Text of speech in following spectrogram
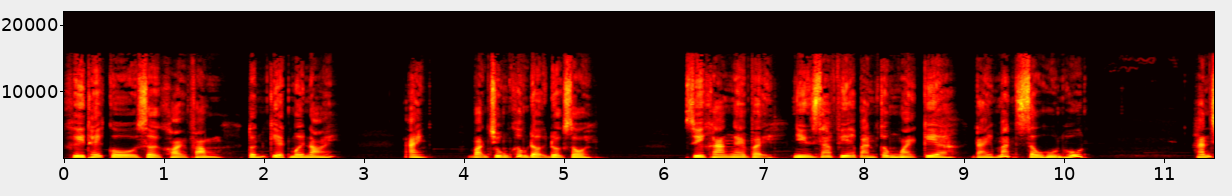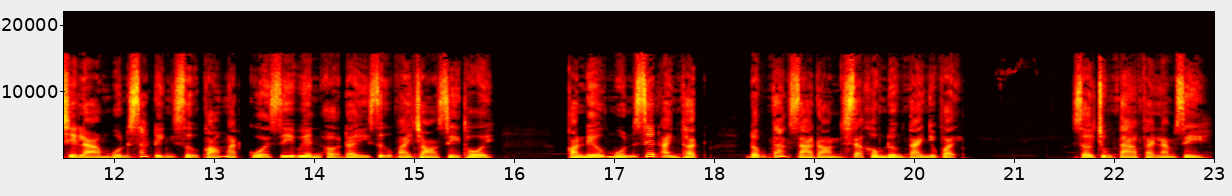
Khi thấy cô rời khỏi phòng, Tuấn Kiệt mới nói. Anh, bọn chúng không đợi được rồi. Duy Khang nghe vậy, nhìn ra phía ban công ngoài kia, đáy mắt sâu hùn hút. Hắn chỉ là muốn xác định sự có mặt của Di Uyên ở đây giữ vai trò gì thôi. Còn nếu muốn giết anh thật, động tác ra đòn sẽ không nương tay như vậy. Giờ chúng ta phải làm gì?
